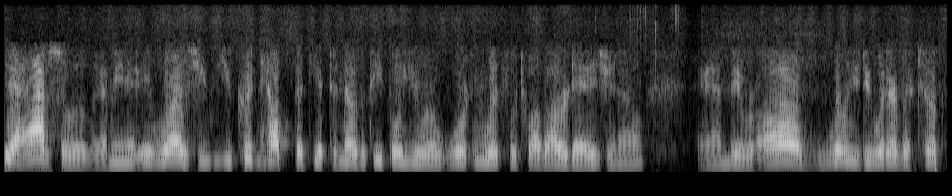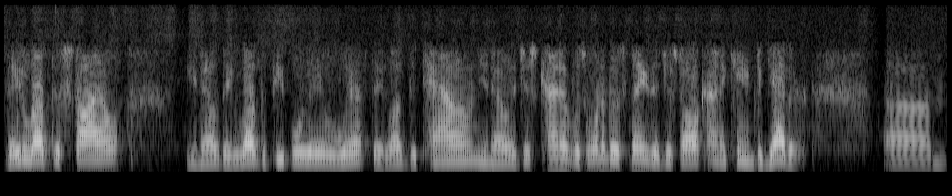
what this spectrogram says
Yeah, absolutely. I mean, it, it was you. You couldn't help but get to know the people you were working with for twelve-hour days. You know, and they were all willing to do whatever it took. They loved the style. You know, they loved the people they were with. They loved the town. You know, it just kind of was one of those things that just all kind of came together. Um,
